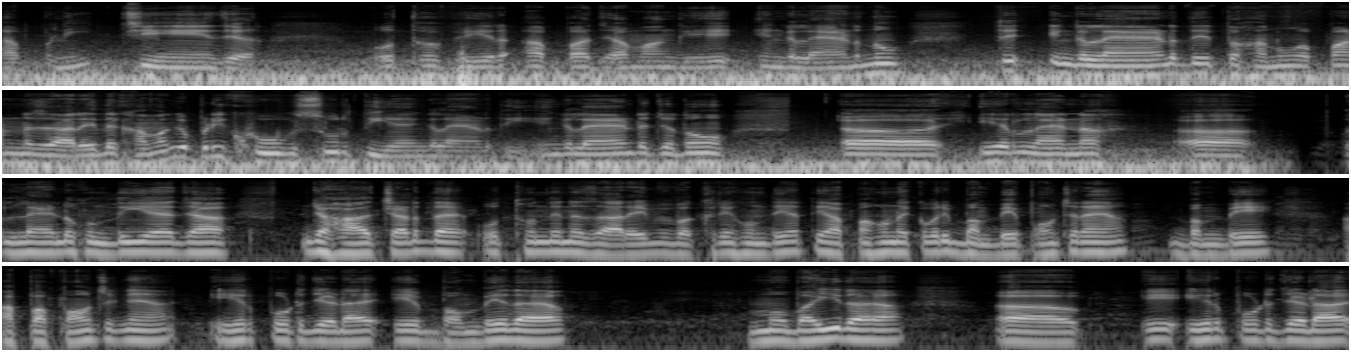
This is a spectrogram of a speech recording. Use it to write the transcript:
ਆਪਣੀ ਚੇਂਜ ਉੱਥੋਂ ਫਿਰ ਆਪਾਂ ਜਾਵਾਂਗੇ ਇੰਗਲੈਂਡ ਨੂੰ। ਤੇ ਇੰਗਲੈਂਡ ਦੇ ਤੁਹਾਨੂੰ ਆਪਾਂ ਨਜ਼ਾਰੇ ਦਿਖਾਵਾਂਗੇ। ਬੜੀ ਖੂਬਸੂਰਤੀ ਹੈ ਇੰਗਲੈਂਡ ਦੀ। ਇੰਗਲੈਂਡ ਜਦੋਂ ਏਅਰਲਾਈਨ ਲੈਂਡ ਹੁੰਦੀ ਹੈ ਜਾਂ ਜਹਾਜ਼ ਚੜਦਾ ਉੱਥੋਂ ਦੇ ਨਜ਼ਾਰੇ ਵੀ ਵੱਖਰੇ ਹੁੰਦੇ ਆ। ਤੇ ਆਪਾਂ ਹੁਣ ਇੱਕ ਵਾਰੀ ਬੰਬੇ ਪਹੁੰਚ ਰਹੇ ਆ ਬੰਬੇ ਆਪਾਂ ਪਹੁੰਚ ਗਏ ਆ 에ਅਰਪੋਰਟ ਜਿਹੜਾ ਇਹ ਬੰਬੇ ਦਾ ਆ, ਮੁੰਬਈ ਦਾ ਆ। ਇਹ 에ਅਰਪੋਰਟ ਜਿਹੜਾ,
